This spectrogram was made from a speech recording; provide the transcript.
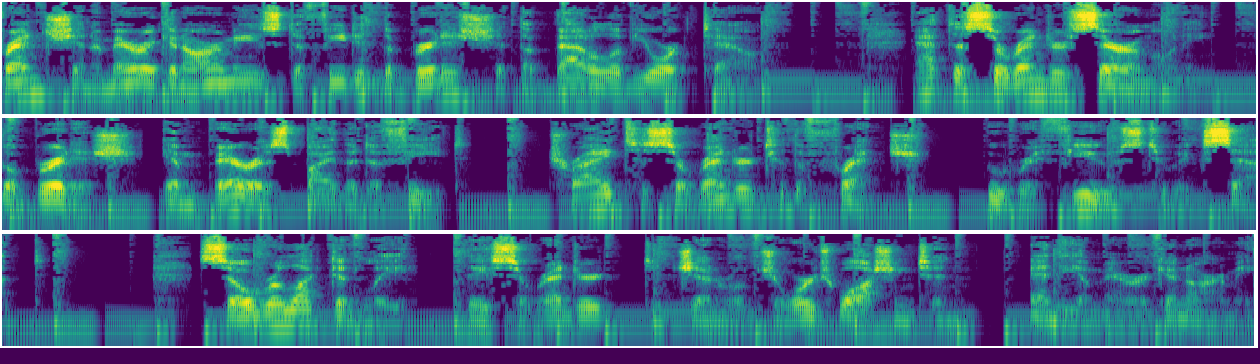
French and American armies defeated the British at the Battle of Yorktown. At the surrender ceremony, the British, embarrassed by the defeat, tried to surrender to the French, who refused to accept. So reluctantly, they surrendered to General George Washington and the American Army.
